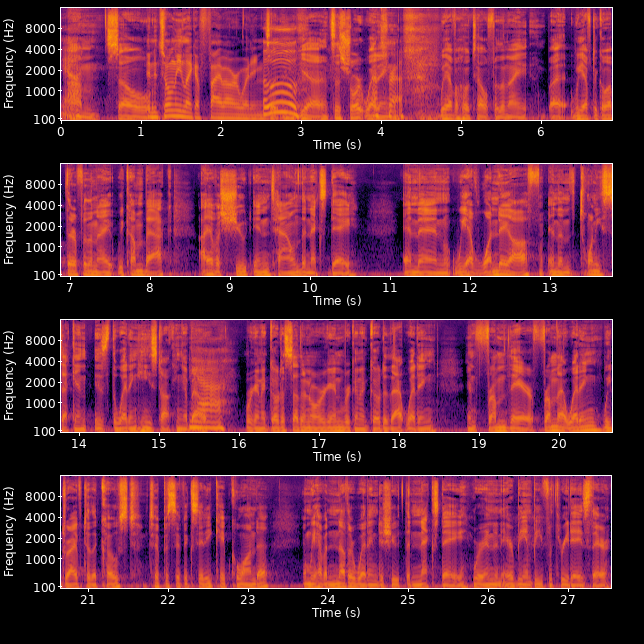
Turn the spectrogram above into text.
Yeah. Um, so And it's only like a five hour wedding. Ooh. yeah, it's a short wedding. rough. We have a hotel for the night, but we have to go up there for the night. We come back. I have a shoot in town the next day. And then we have one day off. And then the 22nd is the wedding he's talking about. Yeah. We're going to go to Southern Oregon. We're going to go to that wedding. And from there, from that wedding, we drive to the coast to Pacific City, Cape Kiwanda. And we have another wedding to shoot the next day. We're in an Airbnb for three days there.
